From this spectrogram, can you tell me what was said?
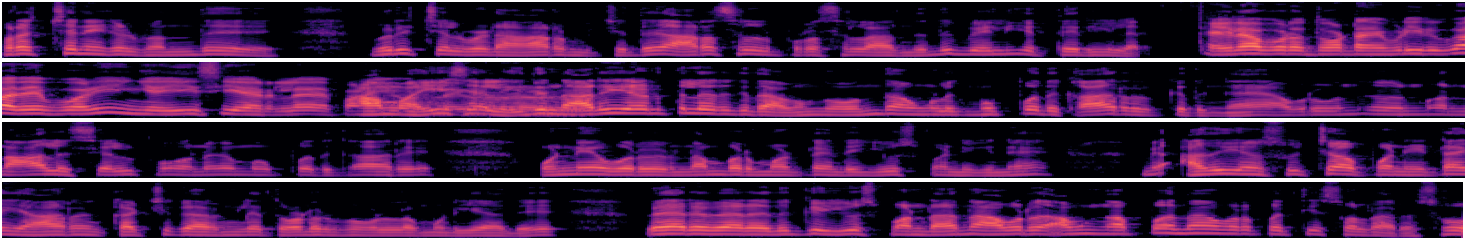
பிரச்சனைகள் வந்து விரிச்சல் விட ஆரம்பிச்சது. அரசல் புரசலாக இருந்தது. வெளியே தெரியல. தைலாபுரம் தோட்டம் எப்படி இருக்கோ அதே போல இங்க ஈசிஆர்ல ஆமாம் ஈஸியாக இது நிறைய இடத்துல இருக்குது. அவங்க வந்து அவங்களுக்கு முப்பது கார் இருக்குதுங்க. அவர் வந்து நாலு செல்ஃபோனு முப்பது காரு. ஒன்றே ஒரு நம்பர் மட்டும் இதை யூஸ் பண்ணிக்கின்னு அதையும் சுவிட்ச் ஆஃப் பண்ணிட்டா யாரும் கட்சிக்காரங்களே தொடர்பு கொள்ள முடியாது. வேறு வேறு வேறு இதுக்கு யூஸ் பண்ணுறாருன்னு அவர் அவங்க அப்பா தான் அவரை பற்றி சொல்கிறாரு ஸோ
